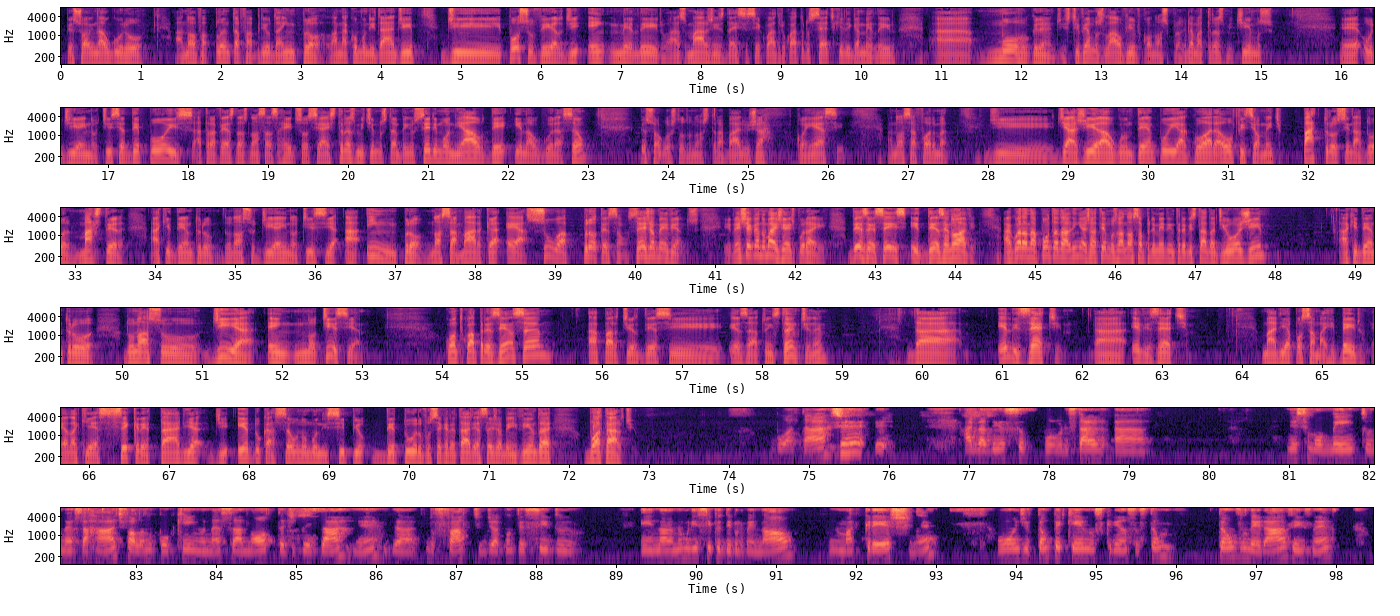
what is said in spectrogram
O pessoal inaugurou a nova planta fabril da Impro, lá na comunidade de Poço Verde, em Meleiro, às margens da SC 447, que liga Meleiro a Morro Grande. Estivemos lá ao vivo com o nosso programa, transmitimos, é, o Dia em Notícia. Depois, através das nossas redes sociais, transmitimos também o cerimonial de inauguração. O pessoal gostou do nosso trabalho, já conhece a nossa forma de, de agir há algum tempo e agora oficialmente patrocinador master aqui dentro do nosso Dia em Notícia, a Impro. Nossa marca é a sua proteção. Sejam bem-vindos. E vem chegando mais gente por aí. 16 e 19. Agora na ponta da linha já temos a nossa primeira entrevistada de hoje, aqui dentro do nosso Dia em Notícia. Conto com a presença a partir desse exato instante, né? Da Elisete, a Elisete Maria Poçamai Ribeiro, ela que é secretária de Educação no município de Turvo. Secretária, seja bem-vinda. Boa tarde. Boa tarde. Agradeço por estar ah, neste momento nessa rádio, falando um pouquinho nessa nota de pesar, né, da, do fato de acontecido no município de Blumenau, numa creche, né, onde tão pequenos, crianças tão, tão vulneráveis, né,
